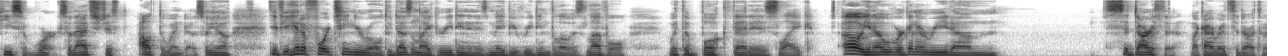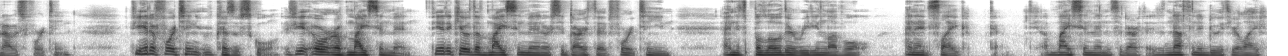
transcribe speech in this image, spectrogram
piece of work. So that's just out the window. So, you know, if you hit a 14 year old who doesn't like reading and is maybe reading below his level with a book that is like, oh, you know, we're going to read um Siddhartha. Like I read Siddhartha when I was 14 if you hit a 14 because of school, if you or of mice and men, if you hit a kid with of mice and men or Siddhartha at 14, and it's below their reading level, and it's like mice and men and Siddhartha, it has nothing to do with your life.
